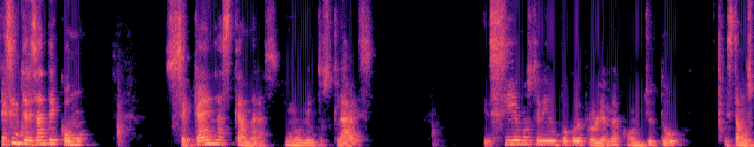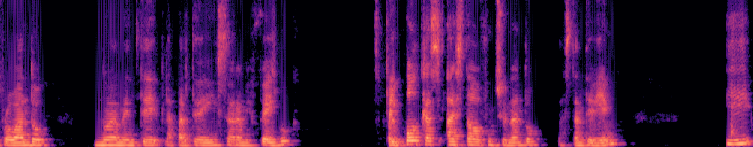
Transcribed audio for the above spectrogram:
Es interesante cómo se caen las cámaras en momentos claves. Sí hemos tenido un poco de problema con YouTube. Estamos probando nuevamente la parte de Instagram y Facebook. El podcast ha estado funcionando bastante bien y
